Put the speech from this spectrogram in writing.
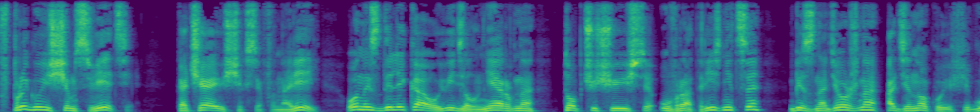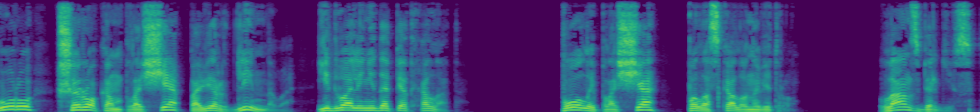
В прыгающем свете, качающихся фонарей, он издалека увидел нервно топчущуюся у врат ризницы безнадежно одинокую фигуру в широком плаще поверх длинного, едва ли не до пят халата. Полы плаща полоскало на ветру. Лансбергис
